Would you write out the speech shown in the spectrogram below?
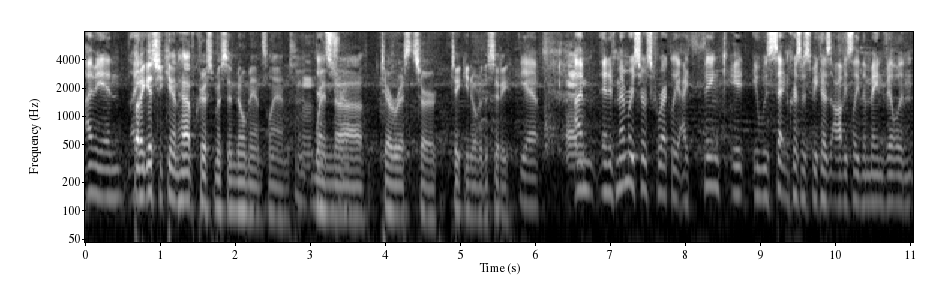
I mean, and but I guess you can't have Christmas in no man's land That's when uh, terrorists are taking over the city. Yeah, And- I'm, and if memory serves correctly, I think it, it was set in Christmas because obviously the main villain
